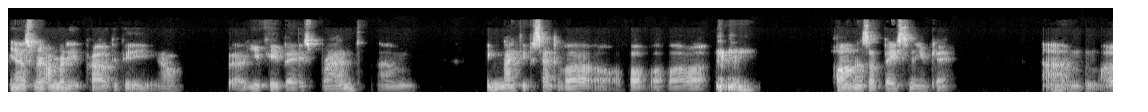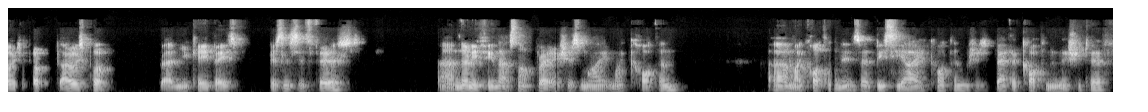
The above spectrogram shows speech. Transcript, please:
yeah, I'm really proud to be, you know, a UK based brand. Um, I think 90% of our, of, of our partners are based in the UK. Um, I always put, I always put UK um, based businesses first. Um, the only thing that's not British is my, my cotton. Uh, my cotton is a BCI cotton, which is Better Cotton Initiative.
